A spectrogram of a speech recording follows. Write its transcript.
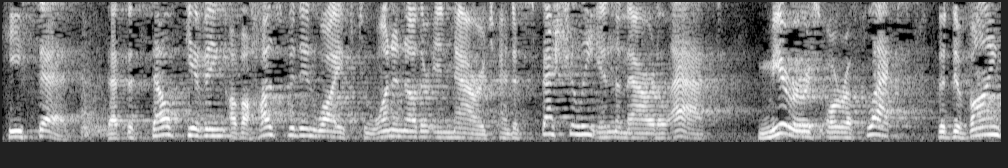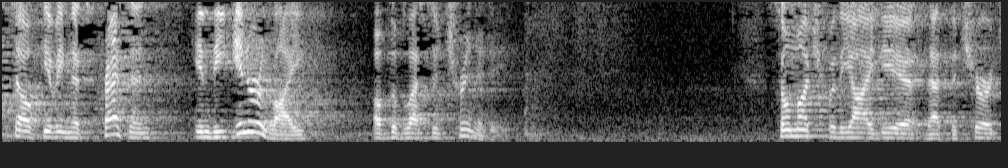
He said that the self giving of a husband and wife to one another in marriage, and especially in the marital act, mirrors or reflects the divine self giving that's present in the inner life of the Blessed Trinity. So much for the idea that the church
